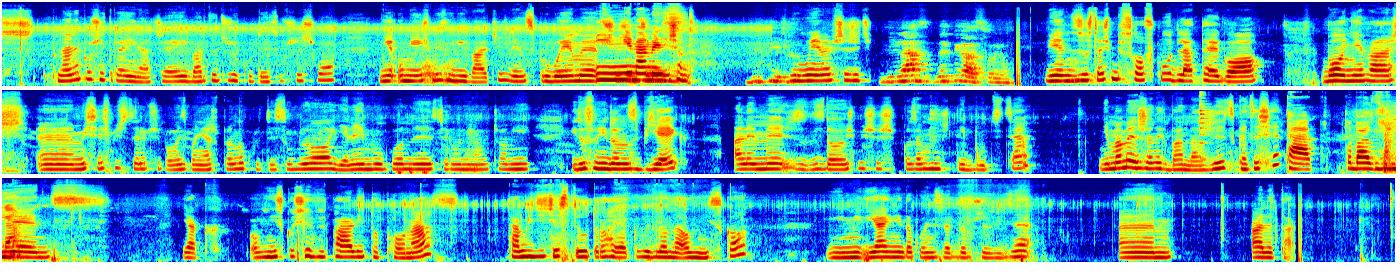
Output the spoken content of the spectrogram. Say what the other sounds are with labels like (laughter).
plany poszły trochę inaczej, bardzo dużo kutyców przyszło, nie umieliśmy z nimi walczyć, więc spróbujemy I nie mamy- 90, Wypi- spróbujemy przeżyć, Lila wypiła swoją. więc zostaliśmy w schowku dlatego, ponieważ e, myśleliśmy, że to lepszy pomysł, ponieważ pełno kutysów było, jeleń był głodny z czerwonymi oczami i dosłownie do nas biegł, ale my z- zdołałyśmy się szybko zamknąć w tej budce. Nie mamy żadnych bandaży, zgadza się? Tak, to bardzo. Więc jak ognisko się wypali, to po nas. Tam widzicie z tyłu trochę jak wygląda ognisko. I mi, ja nie do końca tak dobrze widzę. Em, ale tak.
